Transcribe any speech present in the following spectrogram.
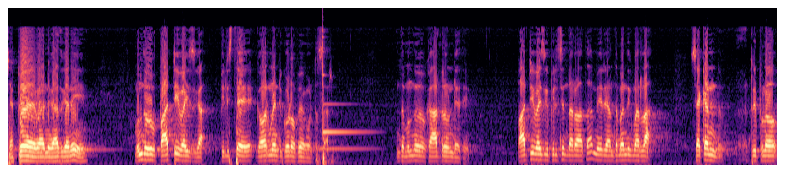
చెప్పేవాడిని కాదు కానీ ముందు పార్టీ వైజ్గా పిలిస్తే గవర్నమెంట్ కూడా ఉపయోగం ఉంటుంది సార్. ఇంతకుముందు ఒక ఆర్డర్ ఉండేది. పార్టీ వైజ్గా పిలిచిన తర్వాత మీరు ఎంతమందికి మరలా సెకండ్ ట్రిప్లో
